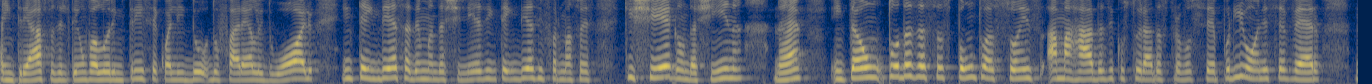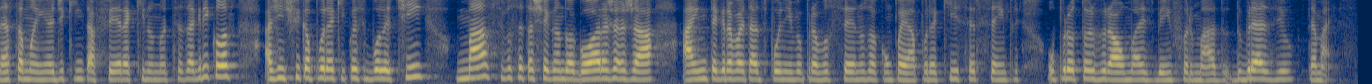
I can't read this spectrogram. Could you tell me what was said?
Entre aspas, ele tem um valor intrínseco ali do, do, farelo e do óleo, entender essa demanda chinesa, entender as informações que chegam da China, né? Então, todas essas pontuações amarradas e costuradas para você por Lione Severo nesta manhã de quinta-feira aqui no Notícias Agrícolas. A gente fica por aqui com esse boletim, mas se você está chegando agora, já já a íntegra vai estar disponível para você nos acompanhar por aqui e ser sempre o produtor rural mais bem informado do Brasil. Até mais.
